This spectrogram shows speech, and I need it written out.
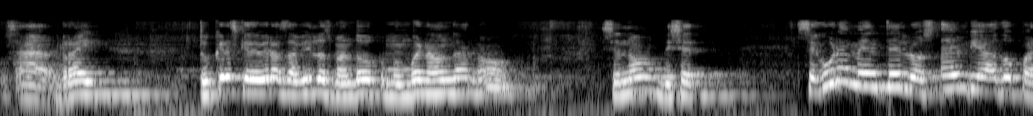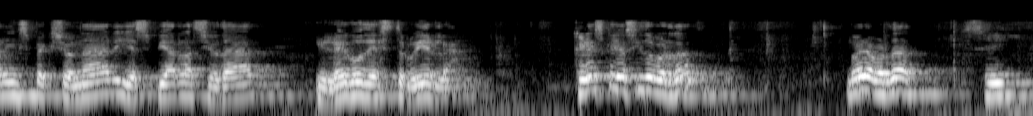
O sea, rey, ¿tú crees que de veras David los mandó como en buena onda? No. Dice, no, dice, seguramente los ha enviado para inspeccionar y espiar la ciudad y luego destruirla. ¿Crees que haya sido verdad? No era verdad. Sí.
